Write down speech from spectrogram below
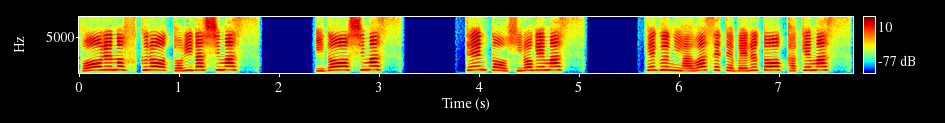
ポールの袋を取り出します。移動します。テントを広げます。ペグに合わせてベルトをかけます。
